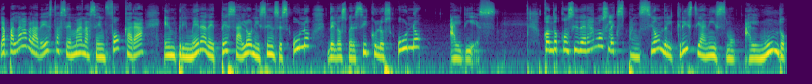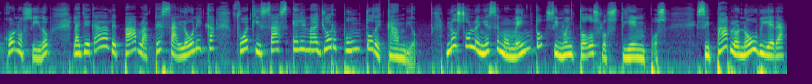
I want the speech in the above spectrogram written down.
La palabra de esta semana se enfocará en Primera de Tesalonicenses 1 de los versículos 1 al 10. Cuando consideramos la expansión del cristianismo al mundo conocido, la llegada de Pablo a Tesalónica fue quizás el mayor punto de cambio, no solo en ese momento, sino en todos los tiempos. Si Pablo no hubiera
